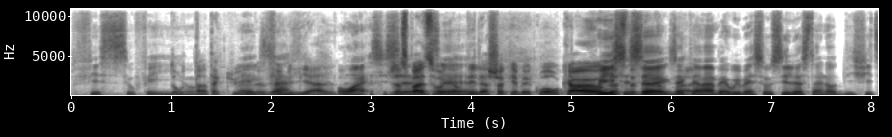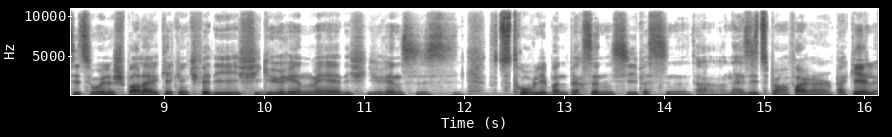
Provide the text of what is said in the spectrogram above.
fils ou filles. D'autres tentacules familiales. Ouais, c'est ça. J'espère que tu vas garder l'achat québécois au cœur. Oui, c'est ça, exactement. Ben oui, ben ça aussi, là, c'est un autre défi. Tu, sais, tu vois, là, je parle avec quelqu'un qui fait des figurines, mais des figurines, tu trouves les bonnes personnes ici parce qu'en Asie, tu peux en faire un paquet. Là.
